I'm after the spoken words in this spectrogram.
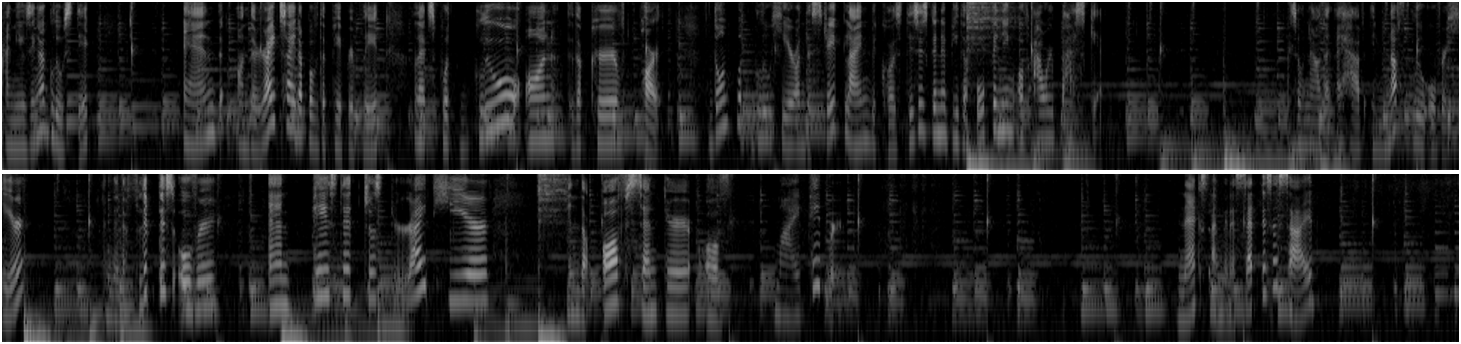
I'm using a glue stick. And on the right side up of the paper plate, let's put glue on the curved part. Don't put glue here on the straight line because this is going to be the opening of our basket. So now that I have enough glue over here, I'm going to flip this over and paste it just right here in the off center of my paper. Next, I'm gonna set this aside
